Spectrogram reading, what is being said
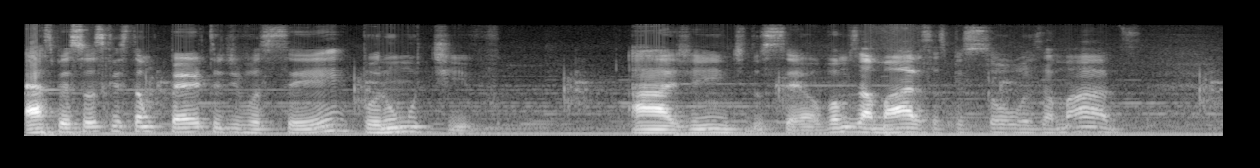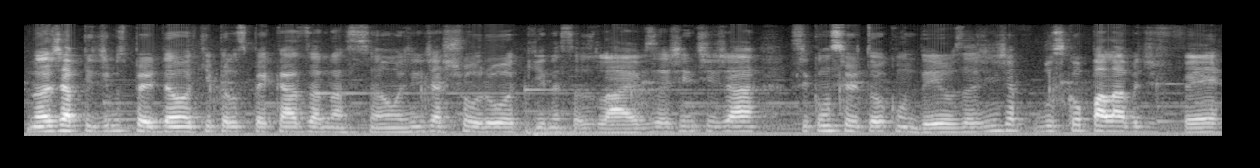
As pessoas que estão perto de você por um motivo. Ah, gente do céu, vamos amar essas pessoas, amados. Nós já pedimos perdão aqui pelos pecados da nação, a gente já chorou aqui nessas lives, a gente já se consertou com Deus, a gente já buscou palavra de fé,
